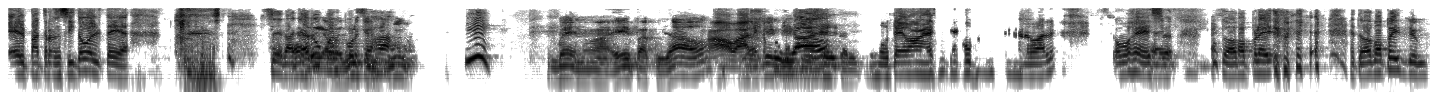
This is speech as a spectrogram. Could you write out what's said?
el patroncito voltea. ¿Será Verga, Carupa? Porque, ajá. ¿no? Bueno, ah, epa, cuidado. Ah, vale, Que- que- cuidado. que- ¿Cómo ustedes van a decir que Cooper es primero, ¿vale? ¿Cómo es eso? Esto va para Esto va para Patreon.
